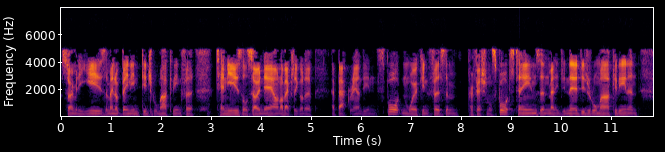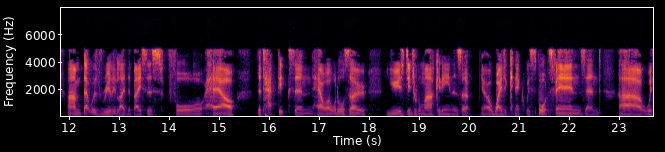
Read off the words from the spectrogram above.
so many years. I mean, I've been in digital marketing for 10 years or so now, and I've actually got a, a background in sport and working for some professional sports teams and managing their digital marketing. And um, that was really laid the basis for how the tactics and how I would also use digital marketing as a you know a way to connect with sports fans and uh, with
